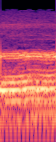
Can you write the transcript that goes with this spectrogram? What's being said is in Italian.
Oh.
